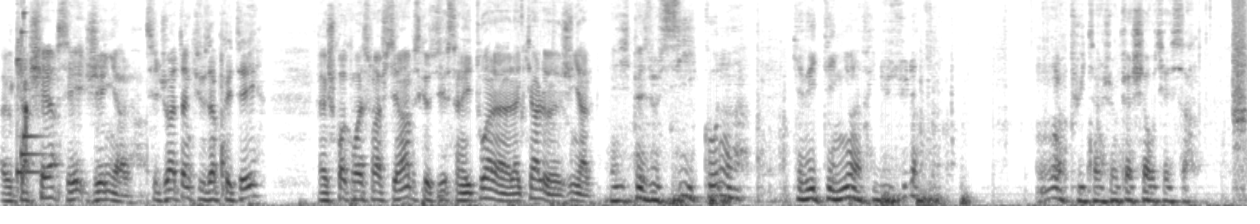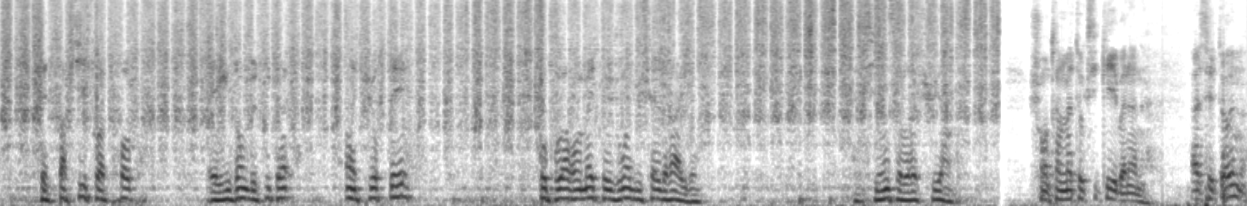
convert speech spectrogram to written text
Le Karcher c'est génial. C'est Jonathan qui nous a prêté. Euh, Je crois qu'on va s'en acheter un parce que ça nettoie la, la cale euh, génial. Une espèce de silicone qui avait été mis en Afrique du Sud. Oh putain, je vais me faire retirer ça. Cette partie soit propre et exemple de toute impureté pour pouvoir remettre le joint du cell drive. Sinon, ça va fuir. Je suis en train de m'intoxiquer, les bananes. Acétone.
